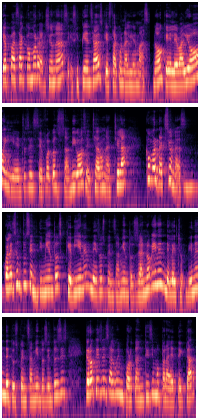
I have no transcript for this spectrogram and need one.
¿Qué pasa? ¿Cómo reaccionas si piensas que está con alguien más? ¿No? Que le valió y entonces se fue con sus amigos a echar una chela. ¿Cómo reaccionas? ¿Cuáles son tus sentimientos que vienen de esos pensamientos? O sea, no vienen del hecho, vienen de tus pensamientos. Entonces, creo que eso es algo importantísimo para detectar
